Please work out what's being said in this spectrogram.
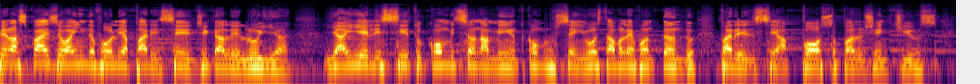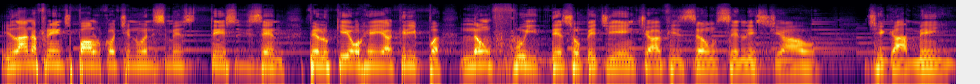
pelas quais eu ainda vou lhe aparecer, diga aleluia. E aí ele cita o comissionamento, como o Senhor estava levantando para ele ser apóstolo para os gentios. E lá na frente, Paulo continua nesse mesmo texto dizendo: Pelo que o rei Agripa, não fui desobediente à visão celestial. Diga amém.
